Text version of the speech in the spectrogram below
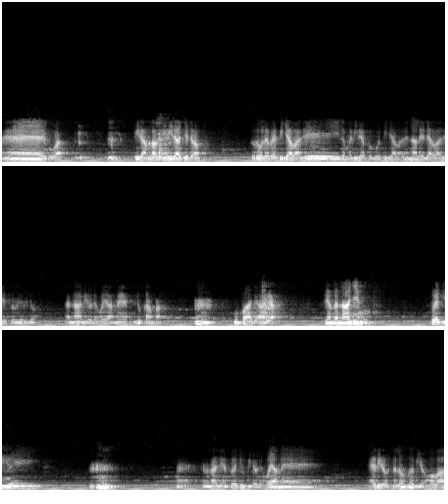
မယ်ကိုကသိတာမလားသိပြီးသားဖြစ်တော့သူတို့လည်းပဲသိကြပါစေလို့မသိတဲ့ပုဂ္ဂိုလ်သိကြပါလေနားလည်ကြပါစေဆိုပြီးတော့ သနာပြီးတော့လည်းဟောရမယ်အနုကမ္ပဥပါဒါယဇင်သနာခြင်းကိုဆွဲကြည့်၍အဲဇင်သနာခြင်းဆွဲကြည့်ပြီးတော့လည်းဟောရမယ်အဲဒီတော့နှလုံးသွင်းပြီးတော့ဟောပါ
